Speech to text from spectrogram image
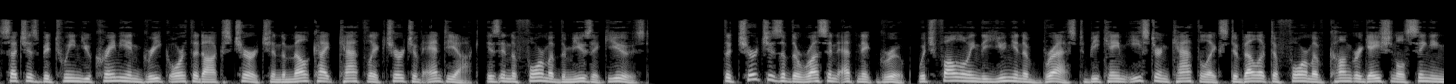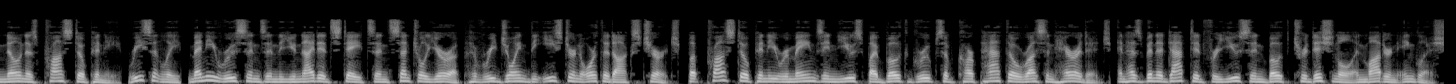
such as between Ukrainian Greek Orthodox Church and the Melkite Catholic Church of Antioch, is in the form of the music used. The churches of the Rusyn ethnic group, which following the Union of Brest became Eastern Catholics, developed a form of congregational singing known as prostopiny. Recently, many Rusyns in the United States and Central Europe have rejoined the Eastern Orthodox Church, but prostopiny remains in use by both groups of Carpatho Rusyn heritage, and has been adapted for use in both traditional and modern English.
